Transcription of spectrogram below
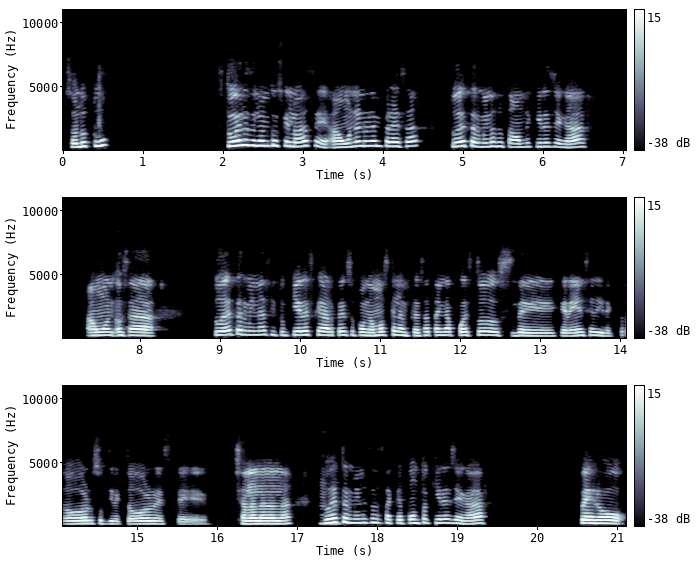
solo tú. Tú eres el único que lo hace. Aún en una empresa, tú determinas hasta dónde quieres llegar. Aún, o sea, tú determinas si tú quieres quedarte, supongamos que la empresa tenga puestos de gerencia, director, subdirector, este, chalalala, tú ujú, determinas hasta qué punto quieres llegar. Pero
